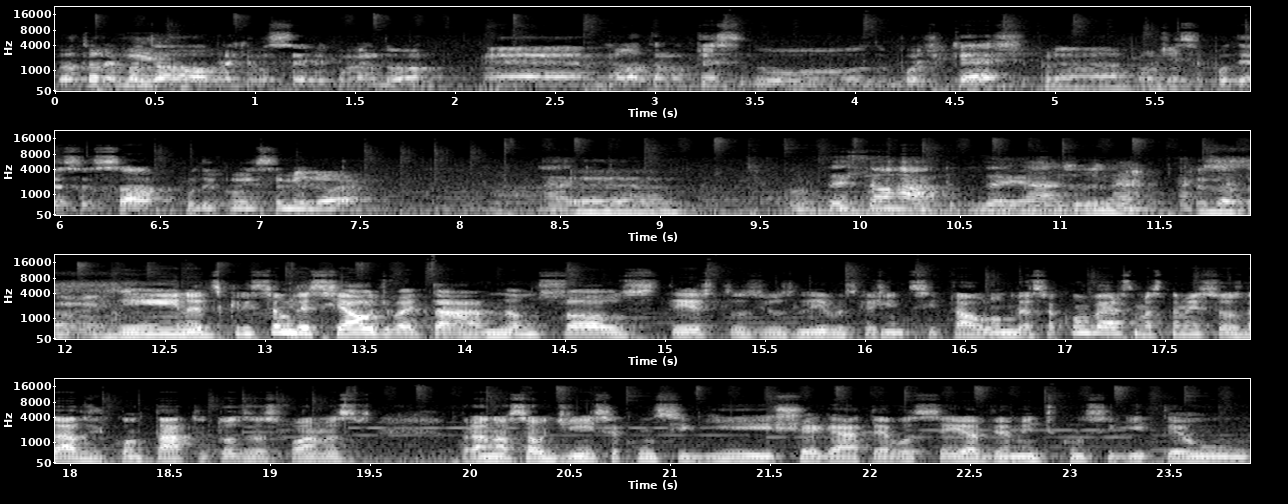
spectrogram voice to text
Doutora, quanto à obra que você recomendou, é, ela está no texto do, do podcast para a audiência poder acessar, poder conhecer melhor. Ah, é... Vocês são rápidos aí, ágeis, né? Exatamente. Sim, na descrição desse áudio vai estar tá não só os textos e os livros que a gente citar ao longo dessa conversa, mas também seus dados de contato e todas as formas para a nossa audiência conseguir chegar até você e, obviamente, conseguir ter um,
